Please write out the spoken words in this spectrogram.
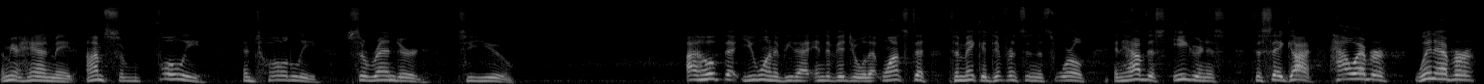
I'm your handmaid. I'm so fully and totally surrendered to you. I hope that you want to be that individual that wants to, to make a difference in this world and have this eagerness to say, God, however, whenever,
